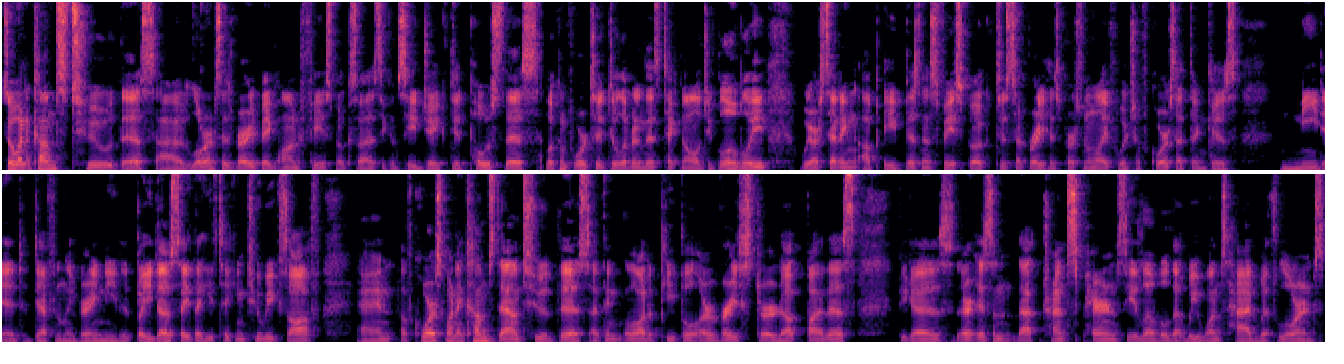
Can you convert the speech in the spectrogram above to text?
So when it comes to this, uh, Lawrence is very big on Facebook. So as you can see, Jake did post this. Looking forward to delivering this technology globally. We are setting up a business Facebook to separate his personal life, which of course I think is needed, definitely very needed. But he does say that he's taking two weeks off. And of course, when it comes down to this, I think a lot of people are very stirred up by this because there isn't that transparency level that we once had with Lawrence.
